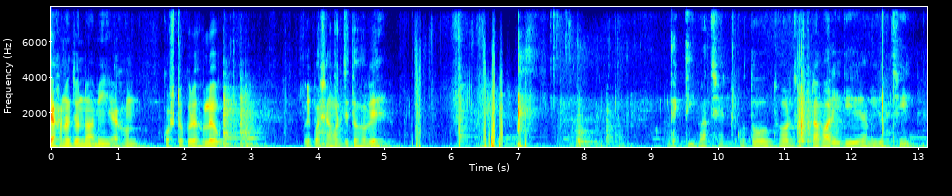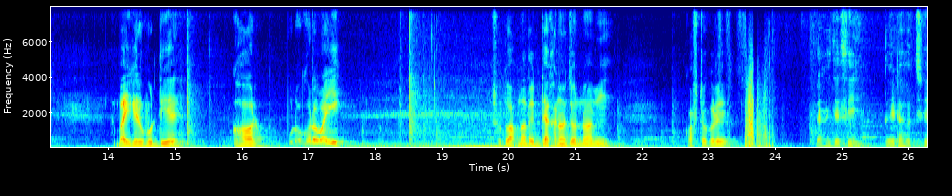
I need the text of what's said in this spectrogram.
দেখানোর জন্য আমি এখন কষ্ট করে হলেও ওই পাশে আমার যেতে হবে। দেখতেই পাচ্ছেন কত ঝড় ঝাপটা বাড়ি দিয়ে আমি যাচ্ছি। বাইকের উপর দিয়ে। ঘর, পুরো করো বাইক। শুধু আপনাদের দেখানোর জন্য আমি কষ্ট করে দেখাইতেছি। তো এটা হচ্ছে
